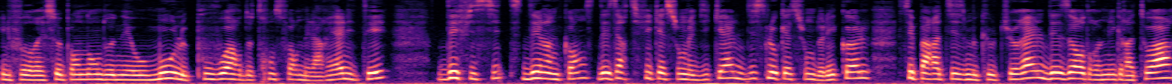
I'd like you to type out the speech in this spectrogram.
Il faudrait cependant donner aux mots le pouvoir de transformer la réalité, déficit, délinquance, désertification médicale, dislocation de l'école, séparatisme culturel, désordre migratoire,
